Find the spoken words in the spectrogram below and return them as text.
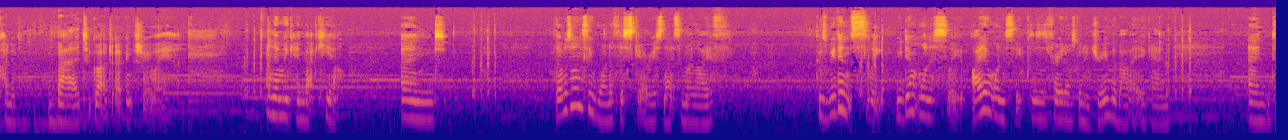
Kind of bad to go out driving straight away. And then we came back here. And that was honestly one of the scariest nights of my life. Because we didn't sleep. We didn't want to sleep. I didn't want to sleep because I was afraid I was going to dream about it again. And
